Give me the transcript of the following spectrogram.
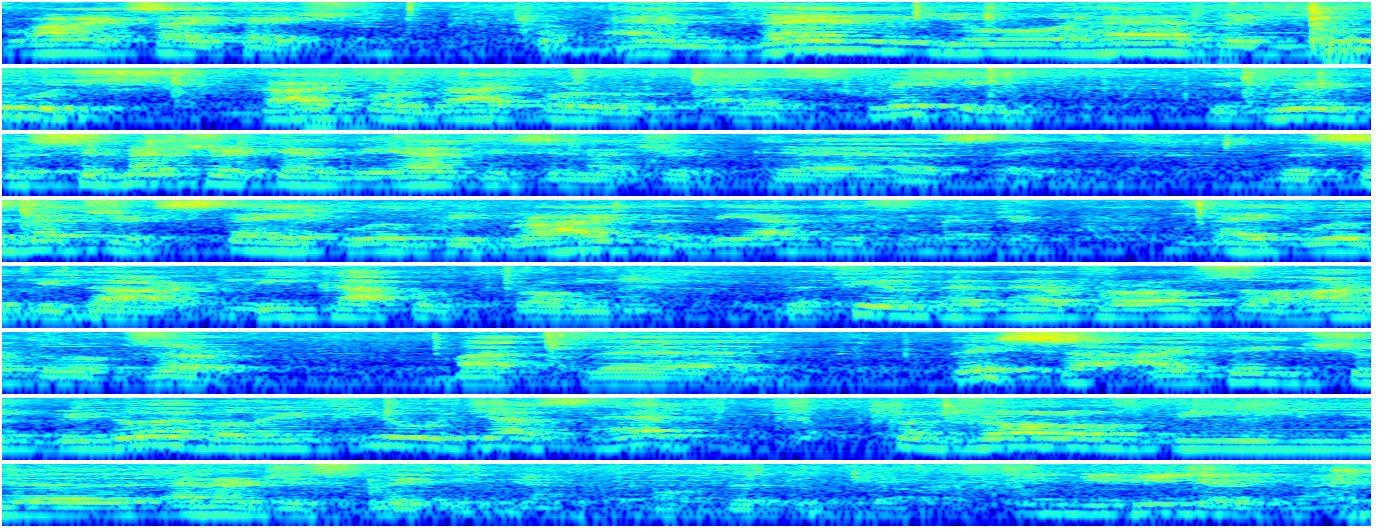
one excitation. And then you have a huge dipole-dipole uh, splitting between the symmetric and the antisymmetric uh, states. The symmetric state will be bright and the antisymmetric state will be dark, decoupled from the field and therefore also hard to observe. But uh, this, uh, I think, should be doable if you just have control of the uh, energy splitting of the two. individually, right?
